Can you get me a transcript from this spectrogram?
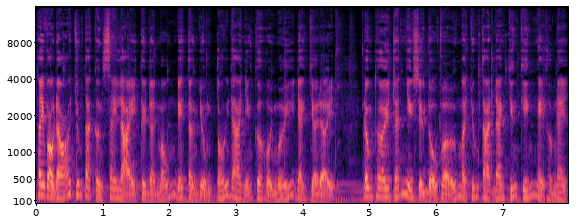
Thay vào đó, chúng ta cần xây lại từ nền móng để tận dụng tối đa những cơ hội mới đang chờ đợi, đồng thời tránh những sự đổ vỡ mà chúng ta đang chứng kiến ngày hôm nay.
